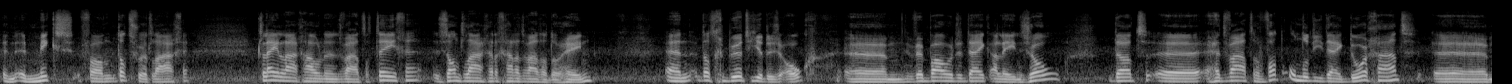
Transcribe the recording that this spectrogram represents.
een, een, mix van dat soort lagen. Kleilagen houden het water tegen. Zandlagen, daar gaat het water doorheen. En dat gebeurt hier dus ook. Ehm, we bouwen de dijk alleen zo dat het water wat onder die dijk doorgaat... ehm,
